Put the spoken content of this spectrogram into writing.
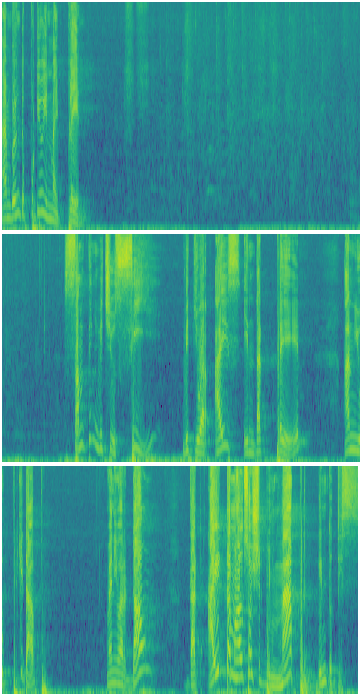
I am going to put you in my plane. Something which you see with your eyes in that plane and you pick it up when you are down that item also should be mapped into this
